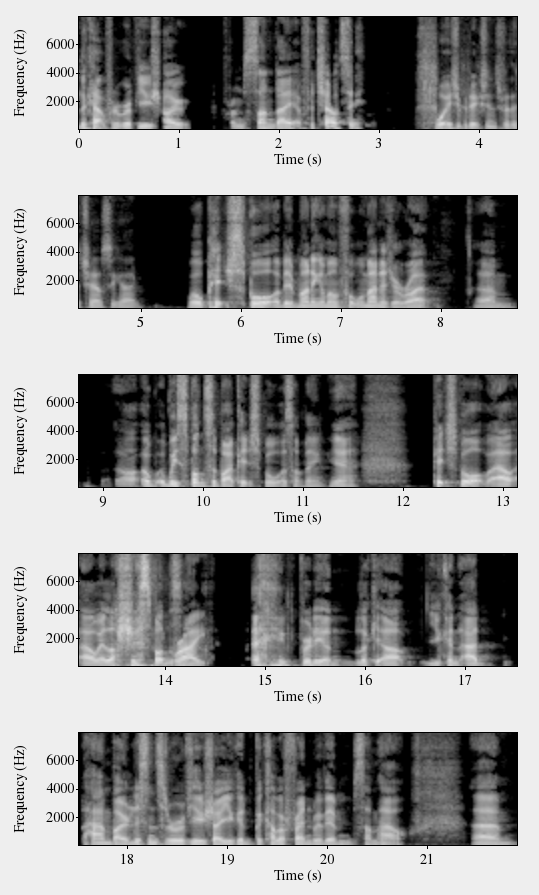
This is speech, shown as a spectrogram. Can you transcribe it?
look out for the review show from Sunday for Chelsea. What is your predictions for the Chelsea game? Well, Pitch Sport have been running them on Football Manager, right? Um, are we sponsored by Pitch Sport or something? Yeah. Pitch Sport, our, our illustrious sponsor. Right. Brilliant. Look it up. You can add Hambo, listen to the review show. You could become a friend with him somehow. Um,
